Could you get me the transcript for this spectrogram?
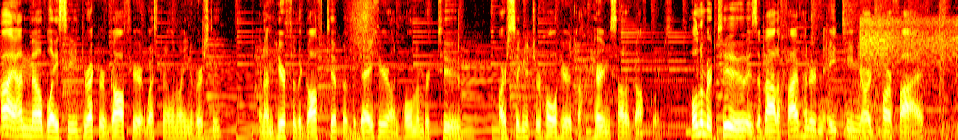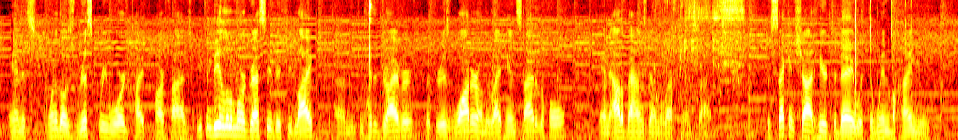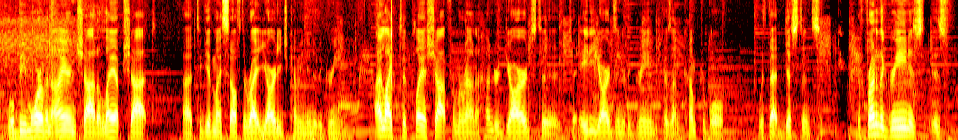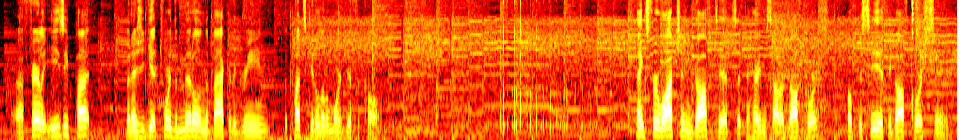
Hi, I'm Mel Blasi, Director of Golf here at Western Illinois University, and I'm here for the golf tip of the day here on hole number two, our signature hole here at the Harry Mussatto Golf Course. Hole number two is about a 518 yard par five, and it's one of those risk-reward type par fives. You can be a little more aggressive if you'd like. Um, you can hit a driver, but there is water on the right-hand side of the hole and out of bounds down the left-hand side. The second shot here today with the wind behind me will be more of an iron shot, a layup shot, uh, to give myself the right yardage coming into the green. I like to play a shot from around 100 yards to, to 80 yards into the green because I'm comfortable with that distance. The front of the green is, is a fairly easy putt, but as you get toward the middle and the back of the green, the putts get a little more difficult. Thanks for watching Golf Tips at the Harry Mussatto Golf Course. Hope to see you at the golf course soon.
